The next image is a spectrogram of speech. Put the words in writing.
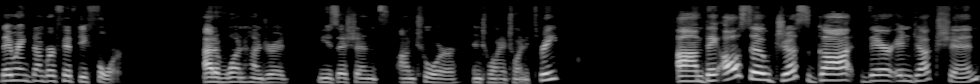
they ranked number 54 out of 100 musicians on tour in 2023. Um, they also just got their induction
